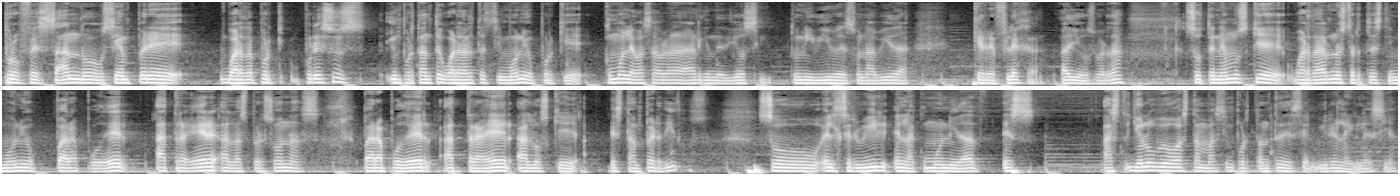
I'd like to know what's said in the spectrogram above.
profesando, siempre guardar, porque por eso es importante guardar testimonio, porque ¿cómo le vas a hablar a alguien de Dios si tú ni vives una vida que refleja a Dios, verdad? So tenemos que guardar nuestro testimonio para poder atraer a las personas, para poder atraer a los que están perdidos. So el servir en la comunidad es hasta, yo lo veo hasta más importante de servir en la iglesia,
